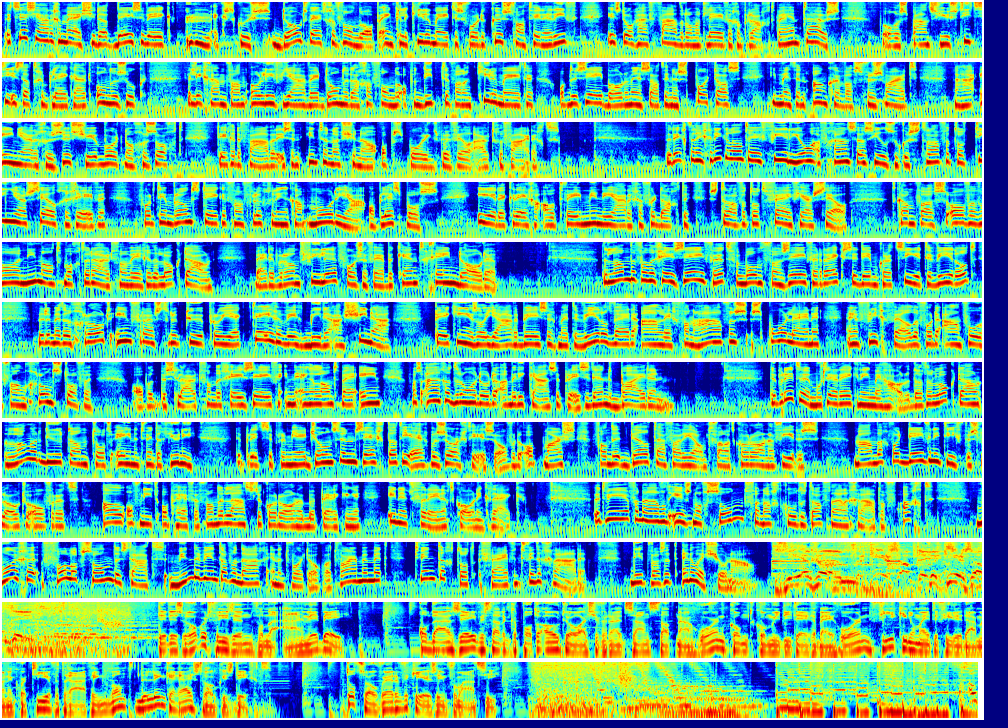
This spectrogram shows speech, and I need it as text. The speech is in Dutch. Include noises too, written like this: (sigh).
Het zesjarige meisje dat deze week (clears throat) excuus, dood werd gevonden... op enkele kilometers voor de kust van Tenerife... is door haar vader om het leven gebracht bij hem thuis. Volgens Spaanse justitie is dat gebleken uit onderzoek. Het lichaam van Olivia werd donderdag gevonden op een diepte van een kilometer... op de zeebodem en zat in een sporttas die met een anker was verzwaard. Naar haar eenjarige zusje wordt nog gezocht. Tegen de vader is een internationaal opsporingsbevel uitgevaardigd. De rechter in Griekenland heeft vier jonge Afghaanse asielzoekers straffen tot 10 jaar cel gegeven... voor het in brand steken van vluchtelingenkamp Moria op Lesbos. Eerder kregen al twee minderjarige verdachten straffen tot 5 jaar cel. Het kamp was overvol en niemand mocht eruit vanwege de lockdown. Bij de brand vielen, voor zover bekend, geen doden. De landen van de G7, het verbond van zeven rijkste democratieën ter wereld... willen met een groot infrastructuurproject tegenwicht bieden aan China. Peking is al jaren bezig met de wereldwijde aanleg van havens, spoorlijnen... en vliegvelden voor de aanvoer van grondstoffen. Op het besluit van de G7 in Engeland bijeen was aangedrongen door de Amerikaanse president Biden. De Britten moeten er rekening mee houden dat de lockdown langer duurt dan tot 21 juni. De Britse premier Johnson zegt dat hij erg bezorgd is over de opmars van de Delta-variant van het coronavirus. Maandag wordt definitief besloten over het al of niet opheffen van de laatste coronabeperkingen in het Verenigd Koninkrijk. Het weer vanavond eerst nog zon. Vannacht koelt het af naar een graad of 8. Morgen volop zon. Er staat minder wind dan vandaag. En het wordt ook wat warmer met 20 tot 25 graden. Dit was het NOS Journaal. ZFM. Verkeersupdate. Verkeersupdate. Dit is Robert Vriesen van de ANWB. Op de A7 staat een kapotte auto. Als je vanuit Zaanstad naar Hoorn komt, kom je die tegen bij Hoorn. 4 kilometer file daar met een kwartier vertraging, want de linker rijstrook is dicht. Tot zover de verkeersinformatie.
